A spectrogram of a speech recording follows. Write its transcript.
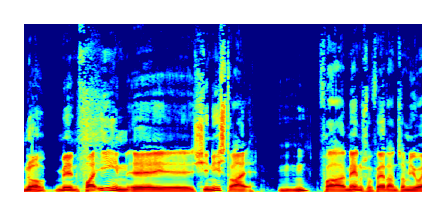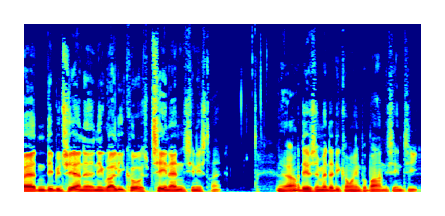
Nå, men fra en øh, genistreg Mm. fra manusforfatteren, som jo er den debuterende Nikolaj Likås, til en anden genistreg. Ja. Og det er jo simpelthen, da de kommer ind på barn i sen 10.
